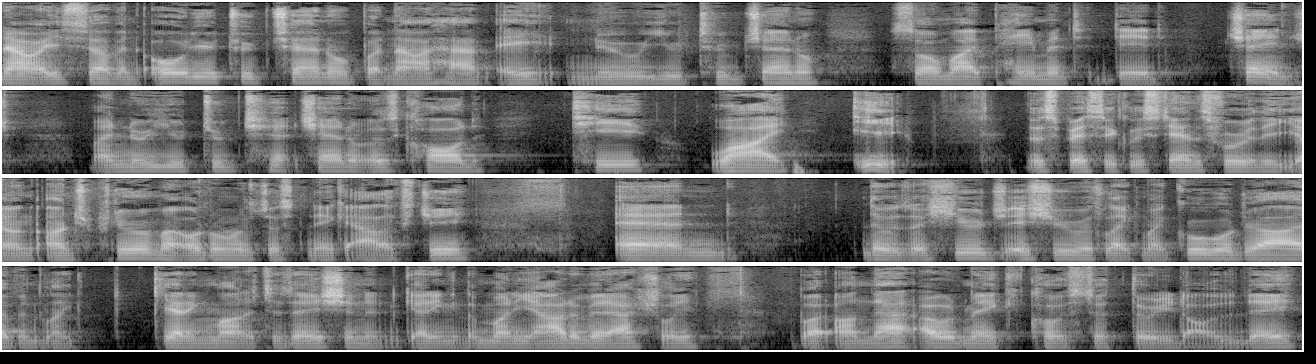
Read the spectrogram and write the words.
Now, I used to have an old YouTube channel, but now I have a new YouTube channel, so my payment did change. My new YouTube ch- channel is called TYE. This basically stands for the Young Entrepreneur. My old one was just Nick Alex G. And there was a huge issue with like my Google Drive and like getting monetization and getting the money out of it actually. But on that, I would make close to $30 a day,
